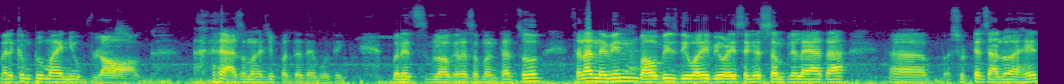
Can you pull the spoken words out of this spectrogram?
welcome to my new vlog असं म्हणायची पद्धत आहे बहुतेक. बरेच व्लॉगर असं म्हणतात. सो चला नवीन भाऊबीज दिवाळी बिवाळी सगळं संपलेलं आहे आता. सुट्ट्या चालू आहेत.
